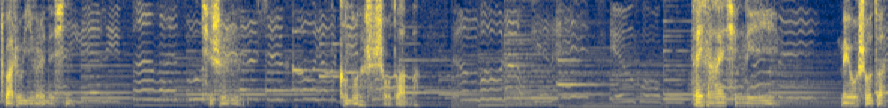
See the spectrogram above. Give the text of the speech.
抓住一个人的心，其实更多的是手段吧。在一场爱情里，没有手段，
